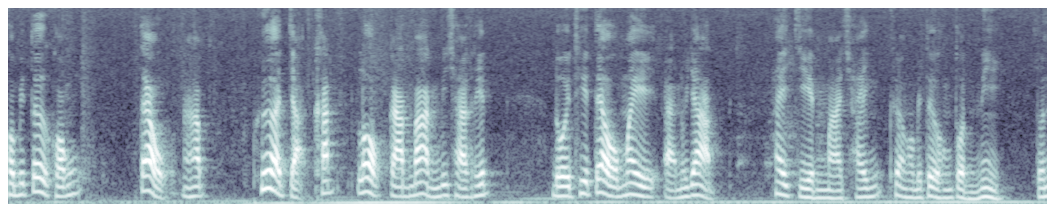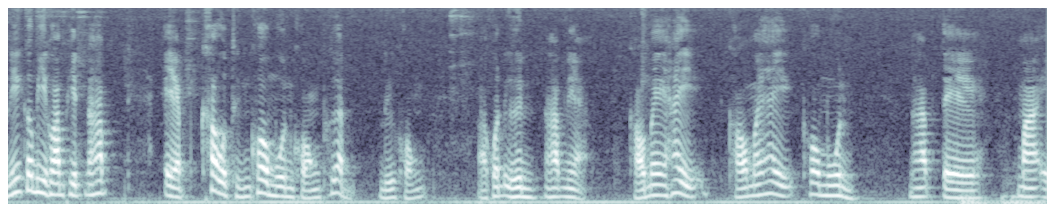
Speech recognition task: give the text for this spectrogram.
คอมพิวเตอร์ของแต้วนะครับ เพื่อจะคัดลอกการบ้านวิชาคณิต โดยที่แต้วไม่อนุญาตให้เจนมาใช้เครื่องคอมพิวเตอร์ของตนนี่ ตัวนี้ก็มีความผิดนะครับ แอบเข้าถึงข้อมูลของเพื่อนหรือของอคนอื่นนะครับเนี่ยเขาไม่ให้ เขาไม่ให้ข้อมูลนะครับ แต่มาแอ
